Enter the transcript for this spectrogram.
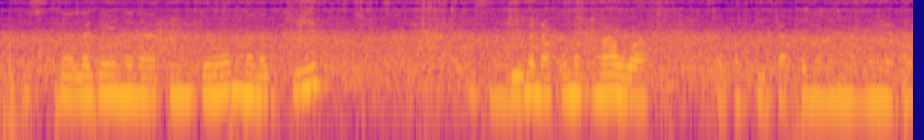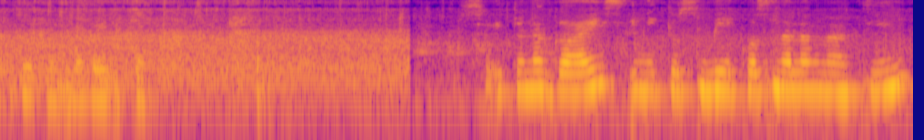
Tapos lalagay na natin to malagkit. Kasi hindi man ako maghawak. Kapagkita ko na lang mamaya after kung ilagay ito. So ito na guys, inikos-mikos na lang natin.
